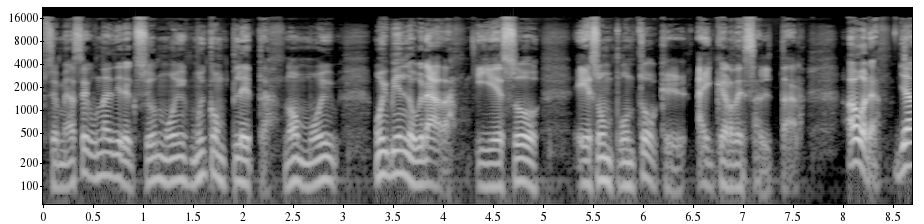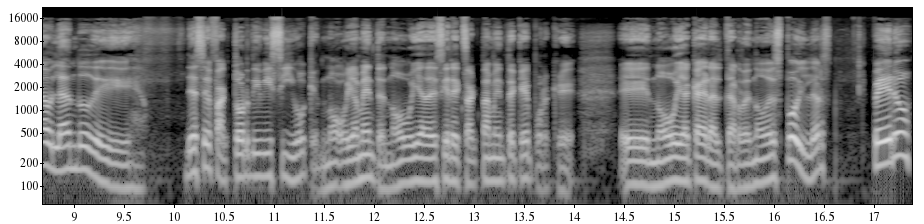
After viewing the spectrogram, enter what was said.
Se me hace una dirección muy, muy completa, ¿no? Muy, muy bien lograda. Y eso es un punto que hay que resaltar. Ahora, ya hablando de, ese factor divisivo, que no, obviamente no voy a decir exactamente qué, porque eh, no voy a caer al terreno de spoilers, pero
